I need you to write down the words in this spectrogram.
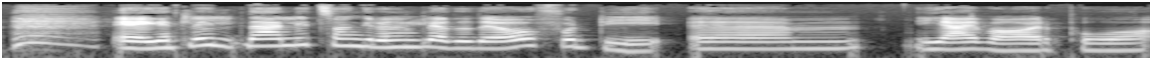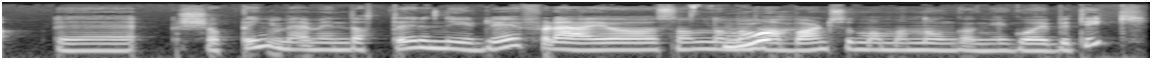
egentlig Det er litt sånn grønn glede, det òg, fordi eh, jeg var på eh, shopping med min datter nylig. For det er jo sånn når man har barn, så må man noen ganger gå i butikk.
